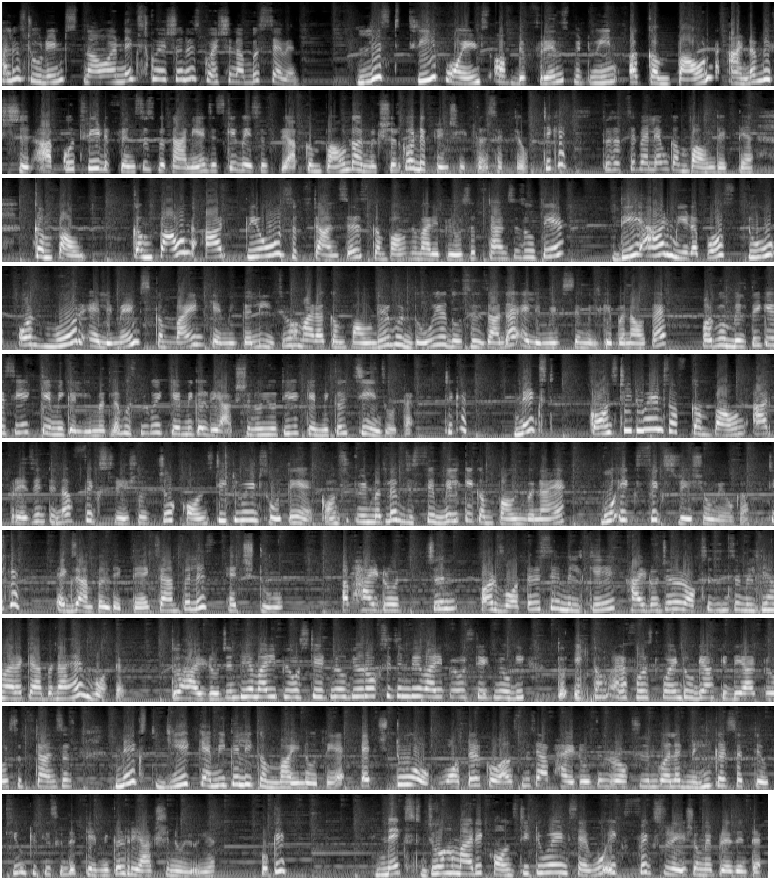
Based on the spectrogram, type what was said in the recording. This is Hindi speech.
Hello students now our next question is question number seven list three points of difference between a compound and a mixture आपको थ्री डिफरेंसेस बताने हैं, जिसके बेसिस पे आप कंपाउंड और मिक्सचर को डिफरेंशिएट कर सकते हो। ठीक है? तो सबसे पहले हम कंपाउंड देखते हैं। Compound compound are pure substances compound हमारे प्योर सब्सटेंसेस होते हैं। They are made up of two or more elements combined chemically जो हमारा कंपाउंड है, वो दो या दो से ज़्यादा एलिमेंट्स से मिलकर बना होता है और वो मिलते कैसे है? केमिकली मतलब उसमें कोई केमिकल रिएक्शन हुई होती है केमिकल चेंज होता है। ठीक है? Next constituents of compound are present in a fixed ratio जो कॉन्स्टिट्यूएंट्स होते हैं कॉन्स्टिट्यूएंट मतलब जिससे मिलके कंपाउंड बना है, वो एक फिक्स रेशियो में होगा। ठीक है? एग्ज़ाम्पल देखते हैं। एग्ज़ाम्पल इज़ एच टू अब हाइड्रोजन और वाटर से मिलके हाइड्रोजन और ऑक्सीजन से मिलके हमारा क्या बना है? वाटर तो हाइड्रोजन भी हमारी प्योर स्टेट में होगी और ऑक्सीजन भी हमारी प्योर स्टेट में होगी। तो एक तो हमारा फ़र्स्ट पॉइंट हो गया कि they are pure substances next ये केमिकली कंबाइंड होते हैं. एच टू ओ वाटर को, उसमें से आप हाइड्रोजन और ऑक्सीजन को अलग नहीं कर सकते हो। क्यों? क्योंकि उसके अंदर केमिकल रिएक्शन हुई हुई है। ओके नेक्स्ट जो हमारे कॉन्स्टिट्यूएंट्स है, वो एक फिक्स रेशियो में प्रेजेंट है।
